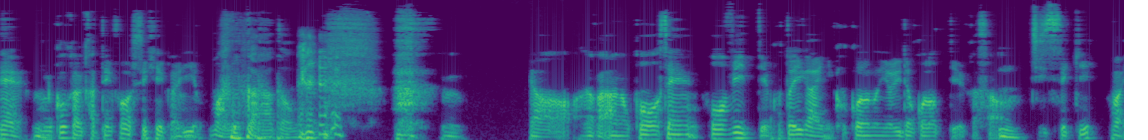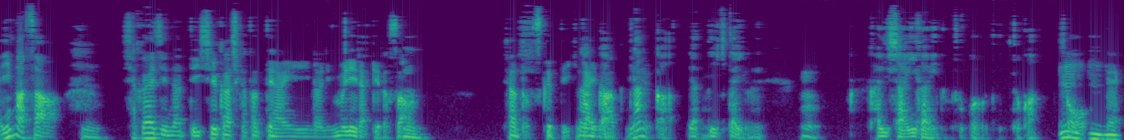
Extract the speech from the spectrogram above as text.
ね、うん向こうから勝手にフォローしてきてるからいいよ。まあいいかなとは思う。うん。いやー、なんかあの、高専 OB っていうこと以外に心の拠り所っていうかさ、うん実績？まあ今さ、うん。社会人になって一週間しか経ってないのに無理だけどさ、うん。ちゃんと作っていきたなんいなっ、ていう。かなんかやっていきたいよね。うん。会社以外のところでとか。そう、うん。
